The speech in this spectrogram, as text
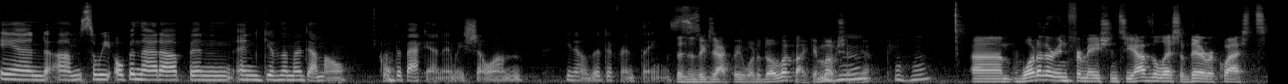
And um, so we open that up and, and give them a demo Cool. of the back end, and we show them, you know, the different things. This is exactly what it'll look like in motion. Mm-hmm. Yeah. Um, what other information? So you have the list of their requests.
